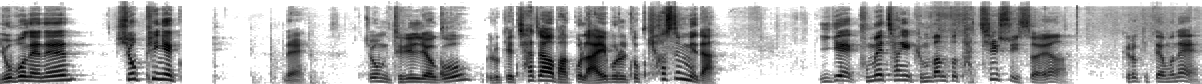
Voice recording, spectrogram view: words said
요번에는 쇼핑의 꿀팁, 네. 좀 드리려고 이렇게 찾아와 봤고 라이브를 또 켰습니다. 이게 구매창이 금방 또 닫힐 수 있어요. 그렇기 때문에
